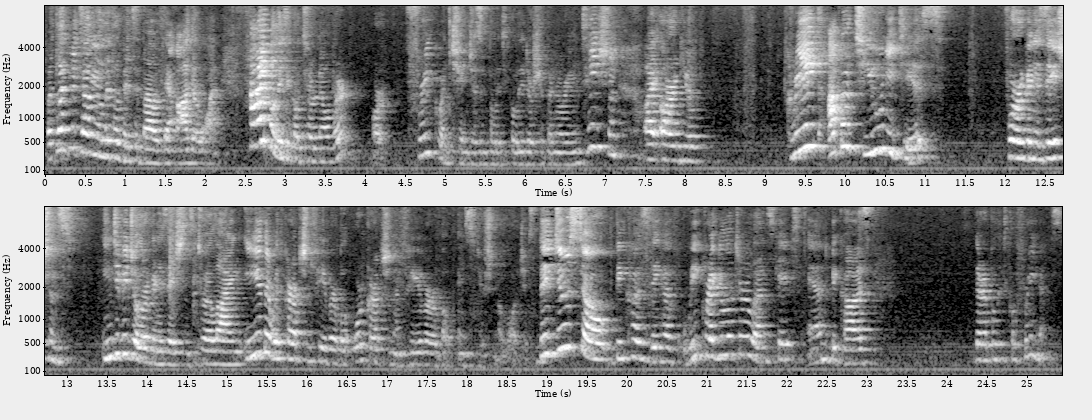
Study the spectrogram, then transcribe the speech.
but let me tell you a little bit about the other one. High political turnover, or frequent changes in political leadership and orientation, I argue, create opportunities for organizations, individual organizations, to align either with corruption favorable or corruption unfavorable institutional logics. They do so because they have weak regulatory landscapes and because there are political freedoms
